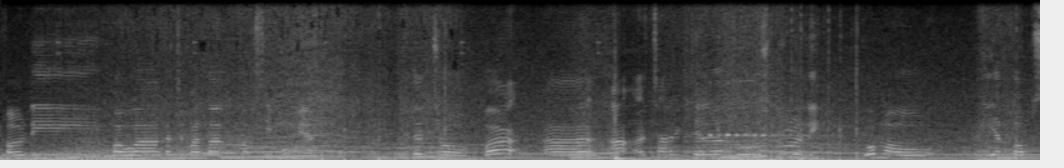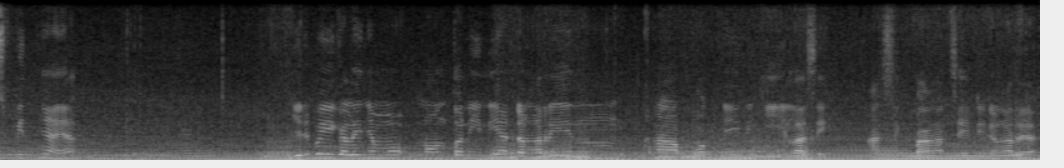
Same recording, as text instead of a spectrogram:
Kalau di bawah kecepatan maksimum ya, kita coba eh, ah, cari jalan lurus dulu nih. Gua mau lihat top speednya ya. Jadi bagi kalian yang mau nonton ini ya dengerin knalpotnya ini gila sih. Asik banget sih didengar ya.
